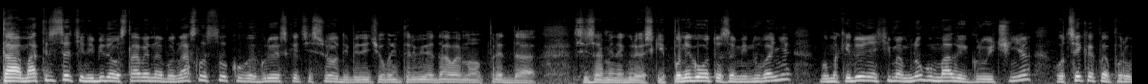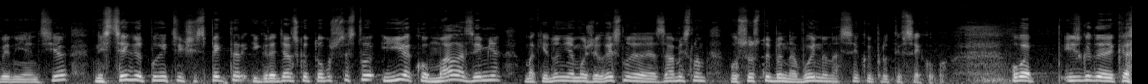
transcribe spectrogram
Таа матрица ќе ни биде оставена во наследство кога Груевски ќе се оди, бидејќи ова интервју е давано пред да си замине Груевски. По неговото заминување, во Македонија ќе има многу мали груичиња од секаква провениенција, низ целиот политички спектар и граѓанското општество и иако мала земја, Македонија може лесно да ја замислам во состојба на војна на секој против секого. Ова изгледа дека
